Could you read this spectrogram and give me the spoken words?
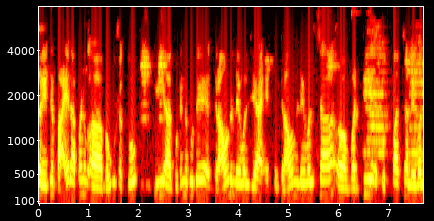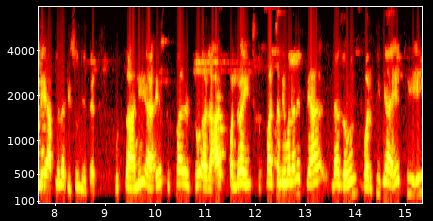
तर इथे बाहेर आपण बघू शकतो की कुठे ना कुठे ग्राउंड लेवल जे आहे ते ग्राउंड लेवलचा वरती फुटपाथचा लेवल हे आपल्याला दिसून येत आहे आणि हे फुटपाथ जो दहा पंधरा इंच फुटपाथचा लेवल आणि त्याला जवळून वरती जे आहे ती ही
